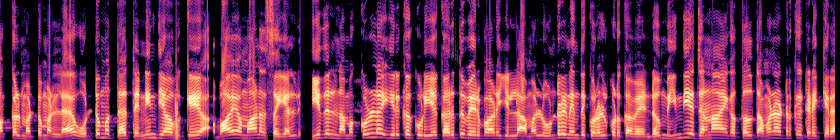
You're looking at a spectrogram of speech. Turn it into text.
மக்கள் மட்டுமல்ல ஒட்டுமொத்த தென்னிந்தியாவுக்கே அபாயமான செயல். இதில் நமக்குள்ள இருக்கக்கூடிய கருத்து வேறுபாடு இல்லாமல் ஒன்றிணைந்து குரல் கொடுக்க வேண்டும். இந்திய ஜனநாயகத்தில் தமிழ்நாட்டிற்கு கிடைக்கிற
